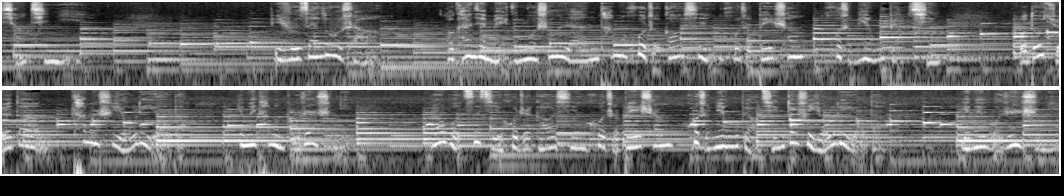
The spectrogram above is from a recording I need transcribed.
想起你。比如在路上。我看见每个陌生人，他们或者高兴，或者悲伤，或者面无表情，我都觉得他们是有理由的，因为他们不认识你；而我自己或者高兴，或者悲伤，或者面无表情，都是有理由的，因为我认识你。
